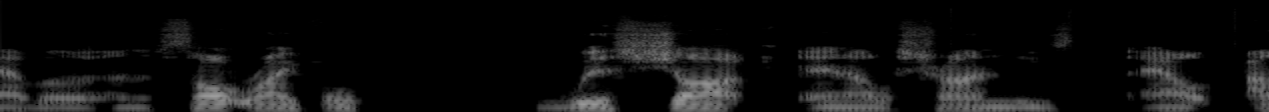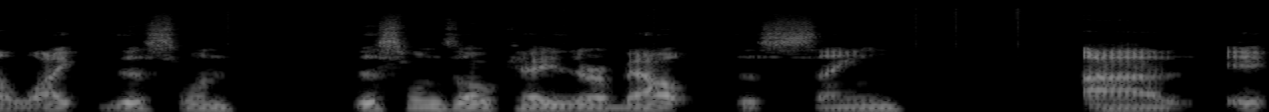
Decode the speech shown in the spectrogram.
have a, an assault rifle with shock, and I was trying these out. I like this one. This one's okay. They're about the same. Uh, it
